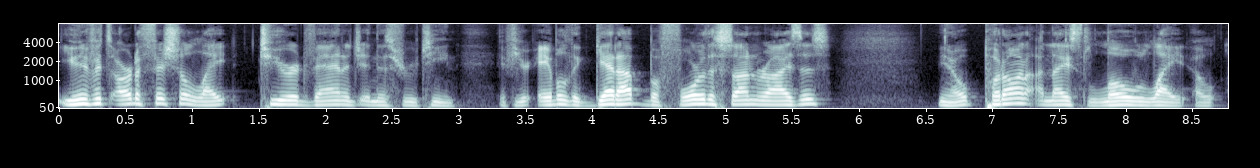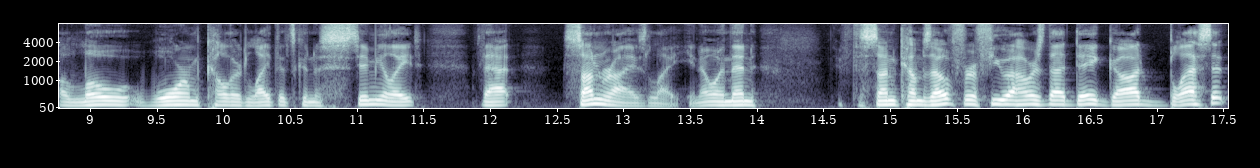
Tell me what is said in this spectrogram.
even if it's artificial light, to your advantage in this routine. If you're able to get up before the sun rises, you know, put on a nice low light, a, a low, warm colored light that's going to stimulate that sunrise light, you know, and then if the sun comes out for a few hours that day, God bless it.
